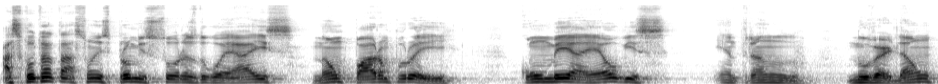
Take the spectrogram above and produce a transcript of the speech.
As contratações promissoras do Goiás não param por aí. Com o Meia Elvis entrando no Verdão,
